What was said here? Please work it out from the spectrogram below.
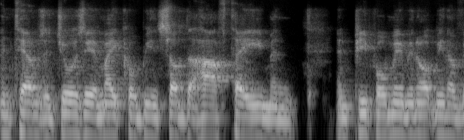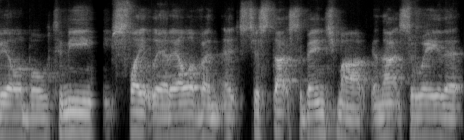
in terms of Jozy and Michael being subbed at half time and and people maybe not being available, to me, slightly irrelevant. It's just that's the benchmark, and that's the way that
